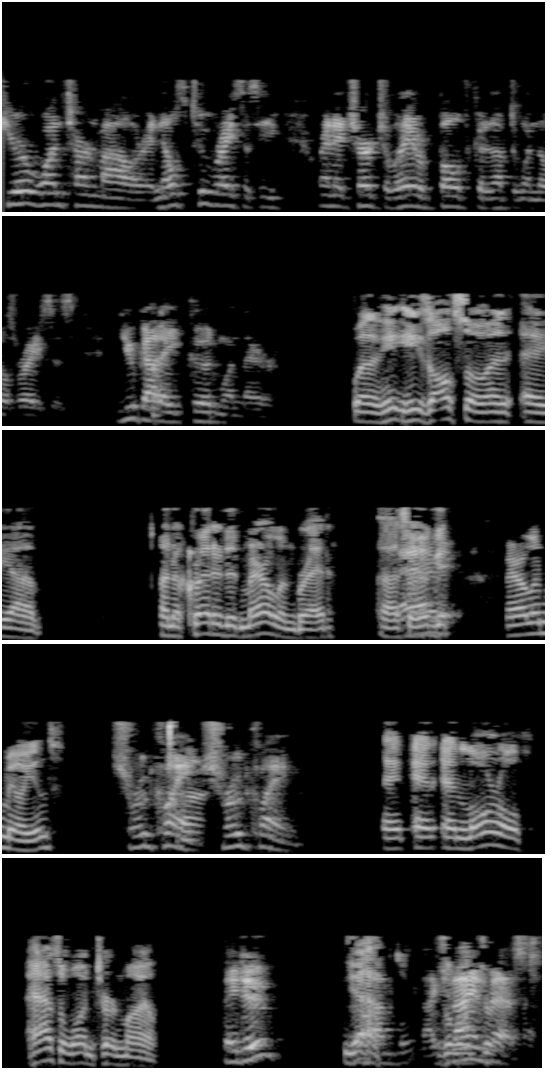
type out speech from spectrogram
pure one turn miler, and those two races he ran at Churchill, they were both good enough to win those races. You got a good one there. Well, he, he's also a, a uh, an accredited Maryland bred, uh, so he'll get Maryland millions. shrewd claim, uh, shrewd claim. And and and Laurel has a one turn mile. They do. Yeah, Um, I, can I invest?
